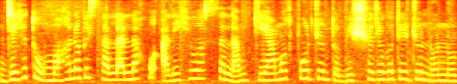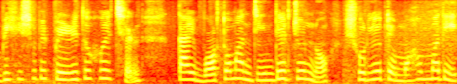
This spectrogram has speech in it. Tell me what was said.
যেহেতু মহানবী সাল্লাল্লাহু আলিহি ওয়াসাল্লাম কিয়ামত পর্যন্ত বিশ্বজগতের জন্য নবী হিসেবে প্রেরিত হয়েছেন, তাই বর্তমান জিনদের জন্য শরীয়তে মোহাম্মদই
